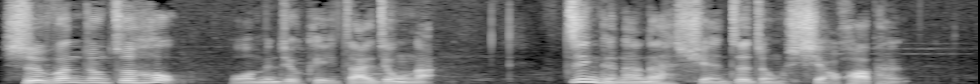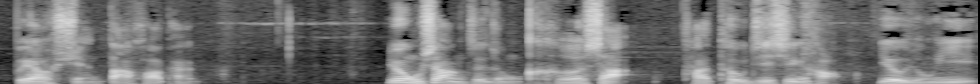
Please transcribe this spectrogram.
十五分钟之后，我们就可以栽种了。尽可能呢选这种小花盆，不要选大花盆。用上这种河沙，它透气性好，又容易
